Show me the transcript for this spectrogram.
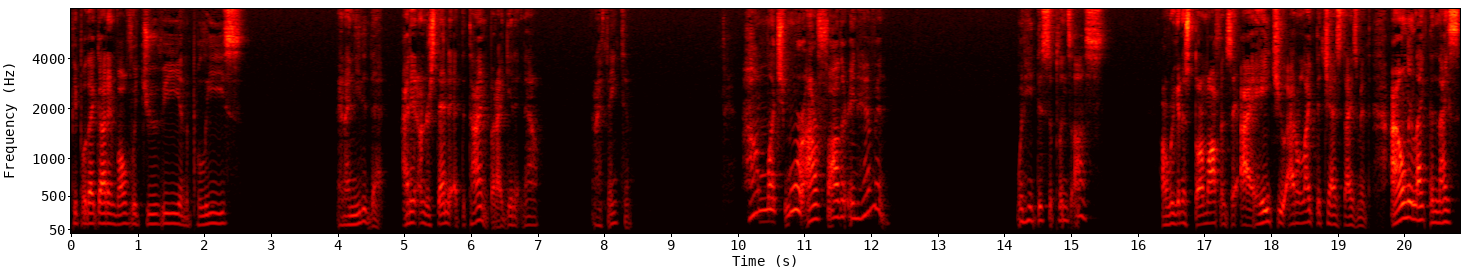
People that got involved with juvie and the police. And I needed that. I didn't understand it at the time, but I get it now. And I thanked him. How much more our Father in heaven when he disciplines us? Are we going to storm off and say, I hate you. I don't like the chastisement. I only like the nice,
